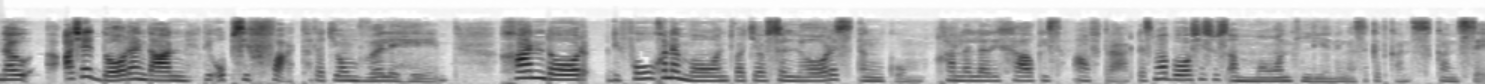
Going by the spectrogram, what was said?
Nou, as jy daarin dan die opsie vat dat jy hom wil hê, gaan daar die volgende maand wat jou salaris inkom, gaan hulle die geldjies aftrek. Dis maar basies soos 'n maandlening as ek dit kan kan sê.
